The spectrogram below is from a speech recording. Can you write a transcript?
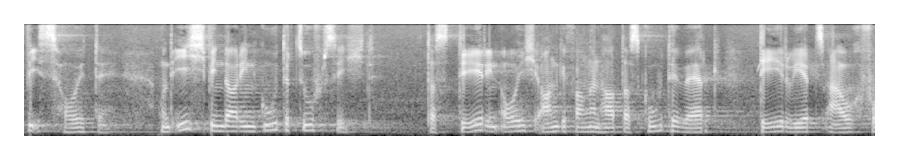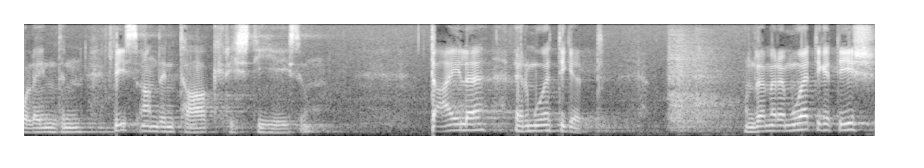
bis heute. Und ich bin darin guter Zuversicht, dass der in euch angefangen hat, das gute Werk, der wird's auch vollenden bis an den Tag Christi Jesu. Teile ermutigt. Und wenn man ermutigt ist,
